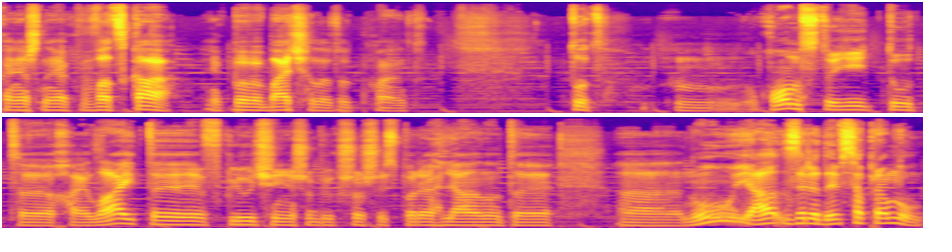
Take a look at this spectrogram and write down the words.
звісно, як вацка, якби ви бачили, тут тут ком стоїть, тут е, хайлайти включені, щоб якщо щось переглянути. Е, ну, я зарядився прям, ну,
